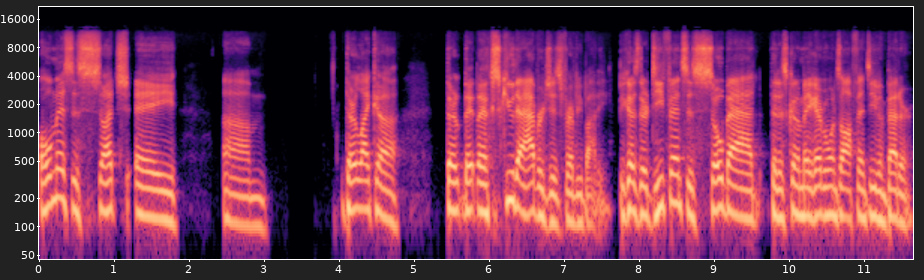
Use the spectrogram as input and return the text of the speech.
Ole Miss is such a, um, they're like a, they're, they, they skew the averages for everybody because their defense is so bad that it's going to make everyone's offense even better.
